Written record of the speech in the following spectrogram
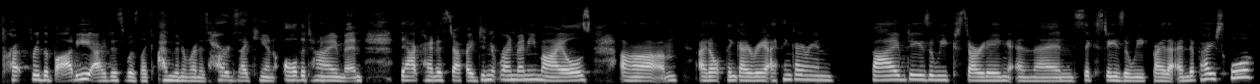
prep for the body. I just was like, I'm going to run as hard as I can all the time and that kind of stuff. I didn't run many miles. Um, I don't think I ran, I think I ran five days a week starting and then six days a week by the end of high school.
